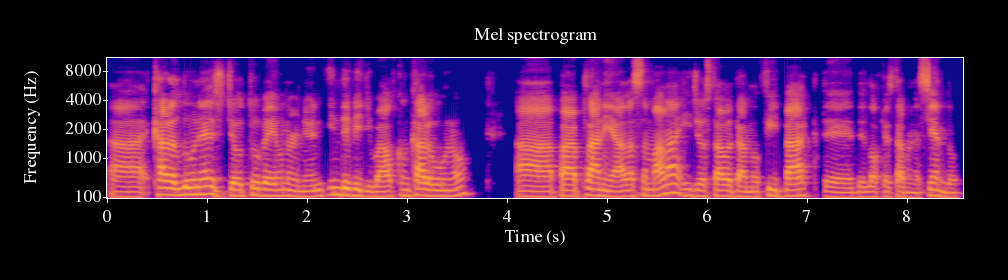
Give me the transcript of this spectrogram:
ah, cada lunes yo tuve una reunión individual con cada uno Ah, para planear la semana y yo estaba dando feedback de, de lo que estaban haciendo.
